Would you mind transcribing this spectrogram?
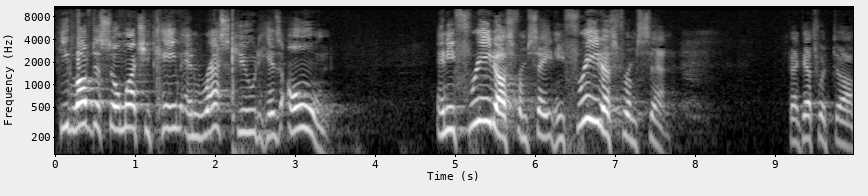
He loved us so much, he came and rescued his own. And he freed us from Satan. He freed us from sin. In fact, that's what uh,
